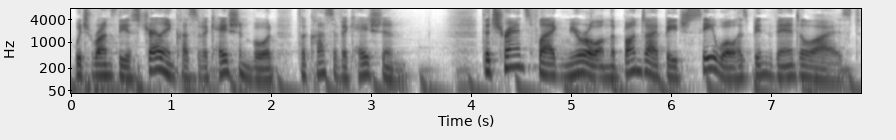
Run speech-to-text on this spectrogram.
which runs the Australian Classification Board for classification. The trans flag mural on the Bondi Beach seawall has been vandalised.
